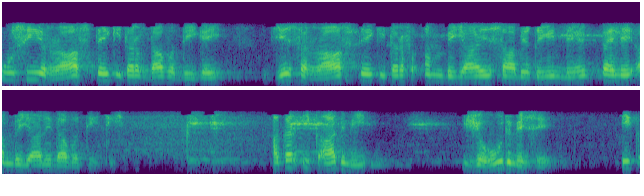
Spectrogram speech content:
اسی راستے کی طرف دعوت دی گئی، جس راستے کی طرف انبیاء سابقین نے پہلے انبیاء نے دعوت دی تھی۔ اگر ایک آدمی یہود میں سے، ایک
